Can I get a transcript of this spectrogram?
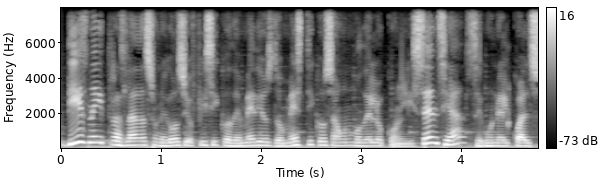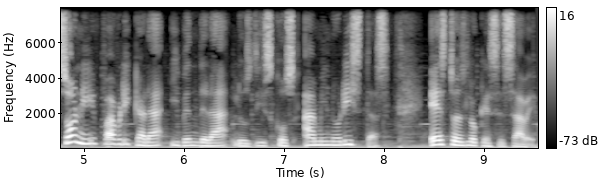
Disney traslada su negocio físico de medios domésticos a un modelo con licencia, según el cual Sony fabricará y venderá los discos a minoristas. Esto es lo que se sabe.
